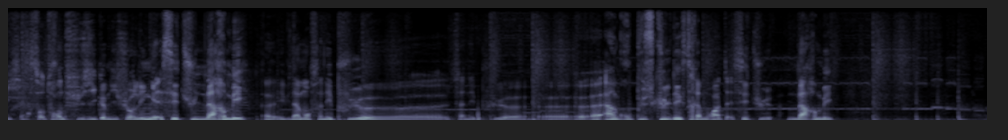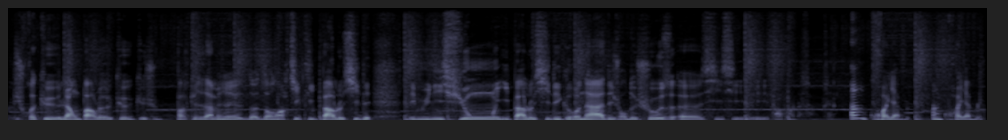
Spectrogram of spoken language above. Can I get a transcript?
Oui, 130 fusils comme dit Furling, c'est une armée. Euh, évidemment, ça n'est plus, euh, ça n'est plus euh, un groupuscule d'extrême droite, c'est une armée. Je crois que là, on parle que, je parle que ça, mais dans, l'article, il parle aussi des, munitions, il parle aussi des grenades, des genres de choses. c'est incroyable, incroyable.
